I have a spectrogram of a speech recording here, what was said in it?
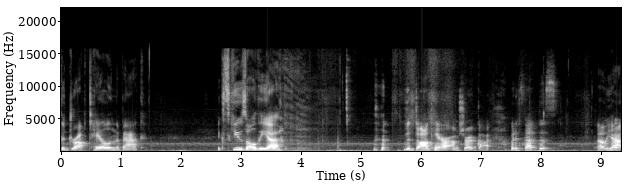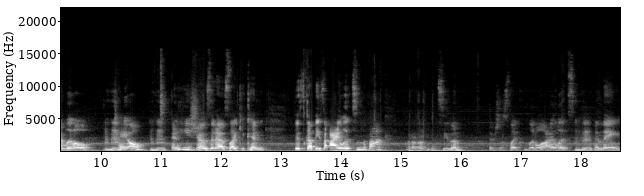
the drop tail in the back. Excuse all the uh the dog hair I'm sure I've got, but it's got this Oh yeah. like, little Mhm. tail, Mhm. and he shows it as like you can. It's got these eyelets in the back. I don't know if you can see them. There's just like little eyelets, Mhm. and they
